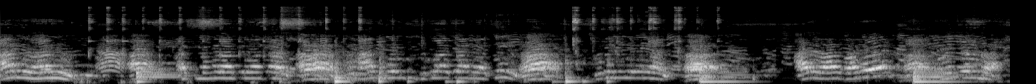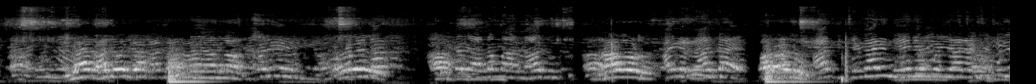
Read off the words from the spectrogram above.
ఆరుగురు ఆరుగురు వచ్చి మంగళారతులు కట్టాలి ఆరు కొడుకు శుభాచార్య వచ్చి ఆ, శుభనీళ్ళు వేయాలి ఆ. అరే బాబు. ఇలా రాజవర్గా రావాడు. ఆయన రాజా. ఆ పిచ్చగాని నేనే పోయాలని చెప్పి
